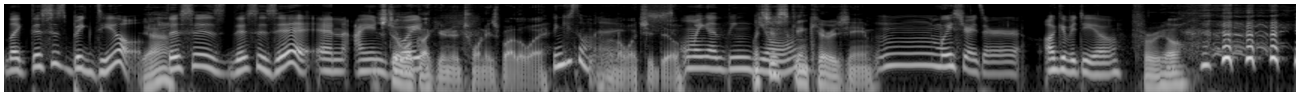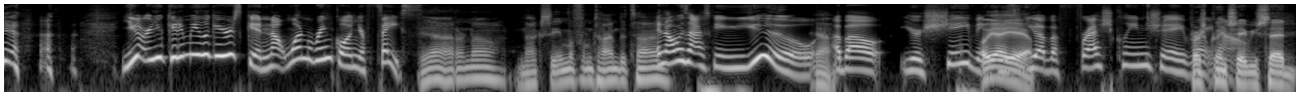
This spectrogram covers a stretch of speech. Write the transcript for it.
Like this is big deal. Yeah. This is this is it. And I You still look like you're in your 20s, by the way. Thank you so much. I don't know what you do. Oh my god, thank What's you. your skincare regime? Mm, moisturizer. I'll give it to you. For real? Yeah. You are you kidding me? Look at your skin. Not one wrinkle on your face. yeah, I don't know. Noxzema from time to time. And I was asking you Yeah. about your shaving. Oh, yeah, yeah. You have a fresh, clean shave First right clean now. shave, you said.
